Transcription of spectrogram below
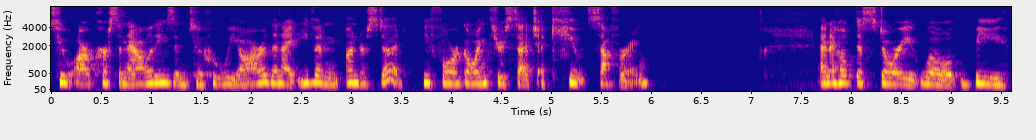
to our personalities and to who we are than I even understood before going through such acute suffering. And I hope this story will be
